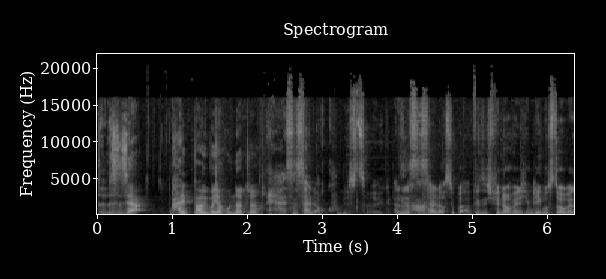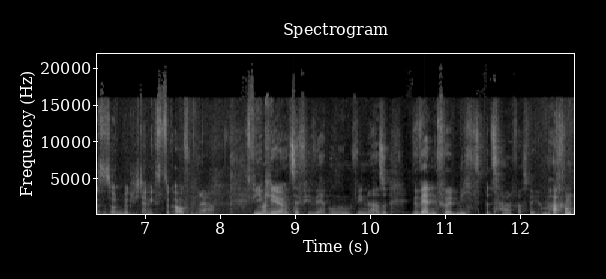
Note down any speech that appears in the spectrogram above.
das ist ja haltbar über Jahrhunderte. Ja, es ist halt auch cooles Zeug. Also es Ja. ist halt auch super abwechslungsreich. Ich finde auch, wenn ich im Lego-Store bin, ist es unmöglich, da nichts zu kaufen. Ja. Ist wie Man, Ikea. gibt sehr viel Werbung irgendwie. Ne? Also wir werden für nichts bezahlt, was wir hier machen.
